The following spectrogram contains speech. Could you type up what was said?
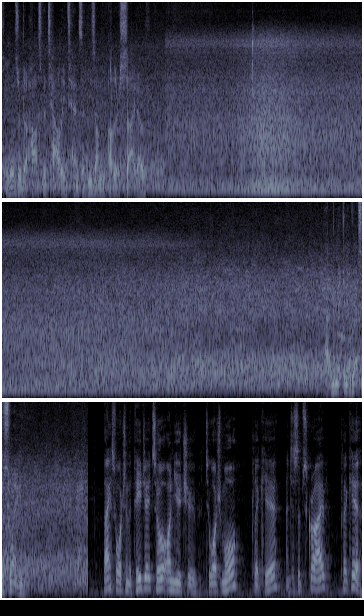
So, those are the hospitality tents that he's on the other side of. An aggressive swing. Thanks for watching the PGA Tour on YouTube. To watch more, click here, and to subscribe, click here.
